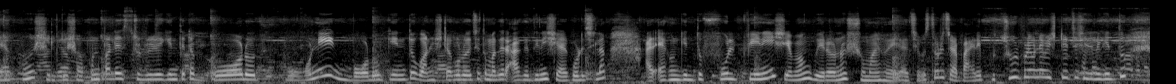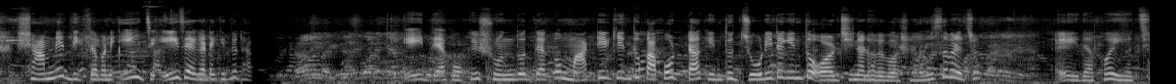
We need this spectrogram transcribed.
দেখো শিল্পী স্বপন পালের স্টুডিওতে কিন্তু একটা বড়, অনেক বড় কিন্তু গণেশ ঠাকুর রয়েছে। তোমাদের আগের দিনই শেয়ার করেছিলাম। আর এখন কিন্তু ফুল ফিনিশ এবং বেরোনোর সময় হয়ে গেছে, বুঝতে পারছ? আর বাইরে প্রচুর পরিমাণে বৃষ্টি হচ্ছে, সেজন্য কিন্তু সামনের দিকটা মানে এই যে, এই জায়গাটা কিন্তু ঢাকা এই দেখো কি সুন্দর, দেখো মাটির কিন্তু কাপড়টা, কিন্তু জড়িটা কিন্তু অরিজিনালভাবে বসানো, বুঝতে পেরেছ? এই দেখো, এই হচ্ছে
